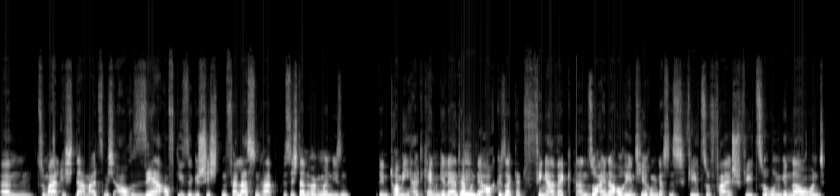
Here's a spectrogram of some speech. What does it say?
Ähm, zumal ich damals mich auch sehr auf diese Geschichten verlassen habe, bis ich dann irgendwann diesen den Tommy halt kennengelernt habe Mhm. und der auch gesagt hat, Finger weg an so einer Orientierung. Das ist viel zu falsch, viel zu ungenau und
